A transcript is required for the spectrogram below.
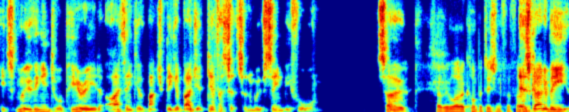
it's moving into a period, I think, of much bigger budget deficits than we've seen before. So So there'll be a lot of competition for funds. there's going to be,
